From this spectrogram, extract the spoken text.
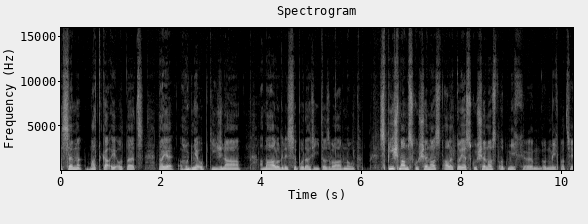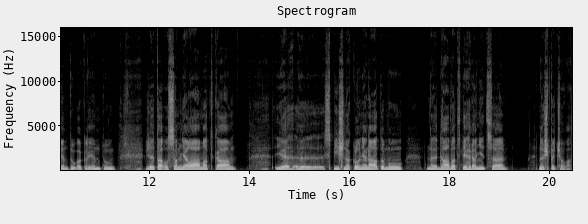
jsem matka i otec, ta je hodně obtížná a málo kdy se podaří to zvládnout. Spíš mám zkušenost, ale to je zkušenost od mých, od mých pacientů a klientů, že ta osamělá matka je eh, spíš nakloněná tomu eh, dávat ty hranice, než pečovat.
